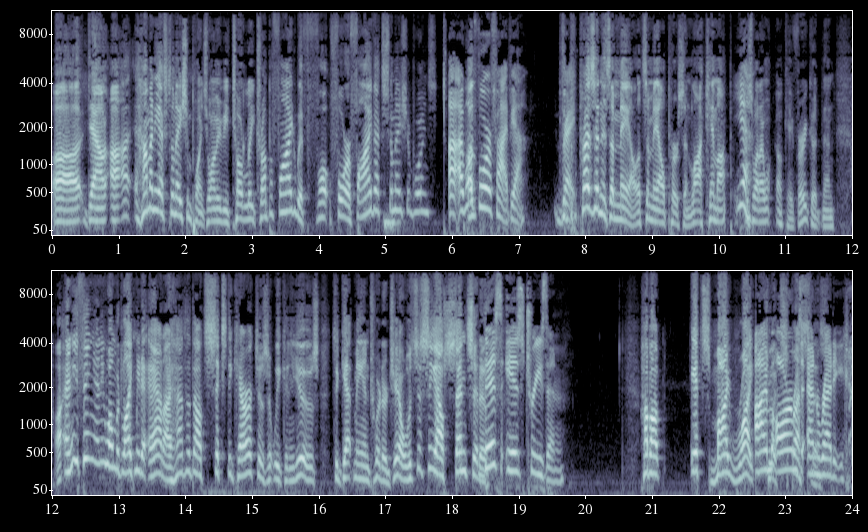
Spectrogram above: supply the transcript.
Uh, down. Uh, how many exclamation points? You want me to be totally Trumpified with fo- four or five exclamation points? Uh, I want four or five. Yeah. The right. president is a male. It's a male person. Lock him up. Yeah. Is what I want. Okay, very good then. Uh, anything anyone would like me to add? I have about 60 characters that we can use to get me in Twitter jail. Let's just see how sensitive. This is treason. How about it's my right I'm armed and this. ready.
